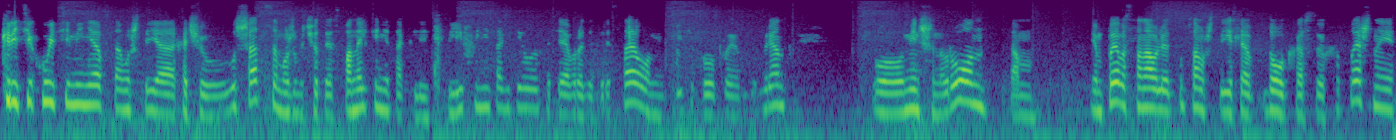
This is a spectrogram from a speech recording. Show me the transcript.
критикуйте меня, потому что я хочу улучшаться. Может быть, что-то я с панелькой не так, или глифы не так делаю, хотя я вроде переставил, у меня PvP вариант. Уменьшен урон, там MP восстанавливает, ну, потому что если я долго кастую хпшные,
